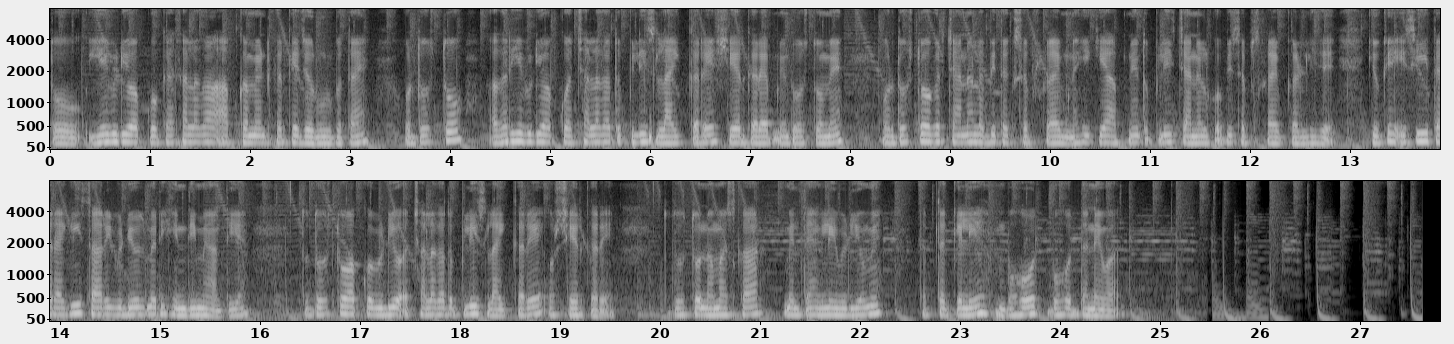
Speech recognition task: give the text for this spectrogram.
तो ये वीडियो आपको कैसा लगा, आप कमेंट करके ज़रूर बताएँ। और दोस्तों, अगर ये वीडियो आपको अच्छा लगा तो प्लीज़ लाइक करें शेयर करें अपने दोस्तों में। और दोस्तों, अगर चैनल अभी तक सब्सक्राइब नहीं किया आपने तो प्लीज़ चैनल को भी सब्सक्राइब कर लीजिए, क्योंकि इसी तरह की सारी वीडियोज़ मेरी हिंदी में आती है। तो दोस्तों, आपको वीडियो अच्छा लगा तो प्लीज़ लाइक करें और शेयर करें। तो दोस्तों, नमस्कार, मिलते हैं अगली वीडियो में। तब तक के लिए बहुत बहुत धन्यवाद।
